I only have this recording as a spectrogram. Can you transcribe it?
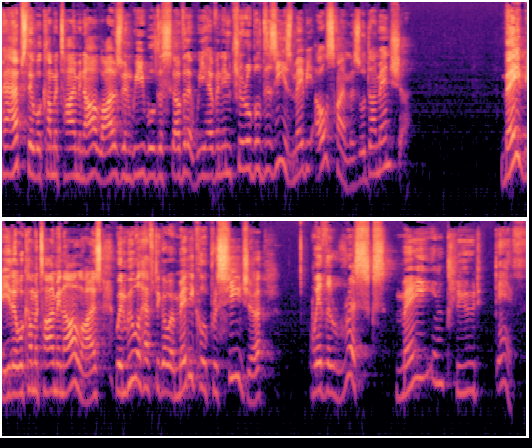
Perhaps there will come a time in our lives when we will discover that we have an incurable disease, maybe Alzheimer's or dementia. Maybe there will come a time in our lives when we will have to go a medical procedure where the risks may include death.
